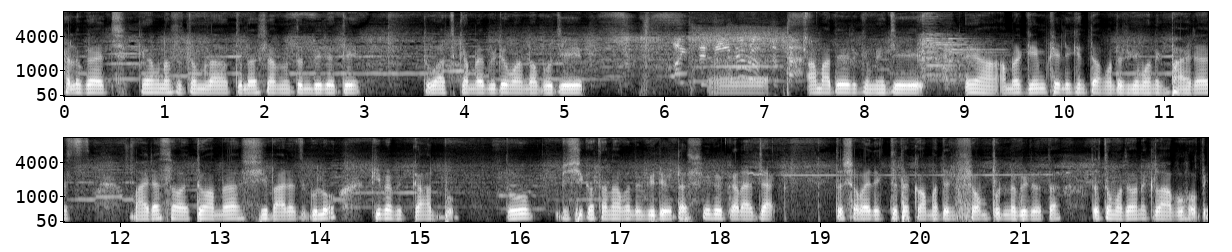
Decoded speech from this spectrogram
হ্যালো গাইজ কেমন আছো তোমরা? চলে আসলাম নতুন ভিডিওতে। তো আজকে আমরা ভিডিও বানাবো যে আমাদের গেমে যে আমরা গেম খেলি কিন্তু আমাদের গেমে অনেক ভাইরাস ভাইরাস হয়। তো আমরা সেই ভাইরাসগুলো কীভাবে কাটবো? তো বেশি কথা না বলে ভিডিওটা শুরু করা যাক। তো সবাই দেখতে থাকো আমাদের সম্পূর্ণ ভিডিওটা। তো তোমাদের অনেক লাভও হবে।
